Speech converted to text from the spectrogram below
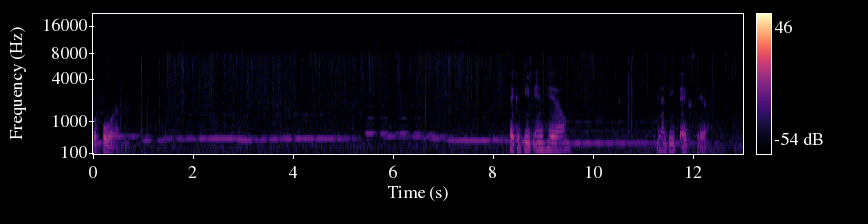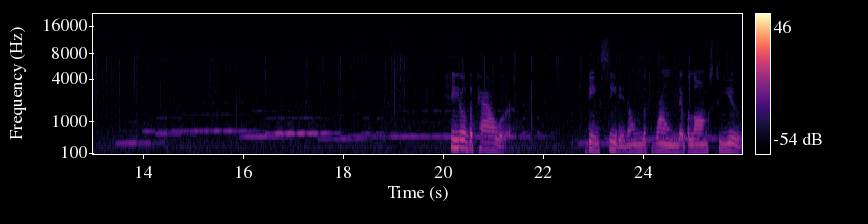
before. Take a deep inhale and a deep exhale. Feel the power being seated on the throne that belongs to you,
